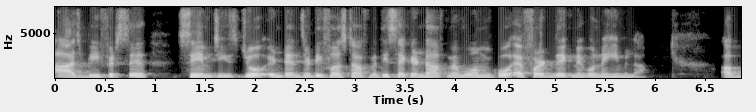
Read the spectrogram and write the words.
आज भी फिर से सेम चीज़, जो इंटेंसिटी फ़र्स्ट हाफ़ में थी सेकेंड हाफ़ में वो हमको एफर्ट देखने को नहीं मिला। अब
